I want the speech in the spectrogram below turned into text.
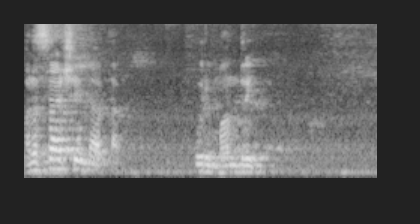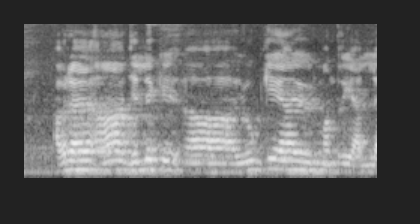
മനസ്സാക്ഷിയില്ലാത്ത ഒരു മന്ത്രി. അവർ ആ ജില്ലയ്ക്ക് യോഗ്യയായ ഒരു മന്ത്രി അല്ല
